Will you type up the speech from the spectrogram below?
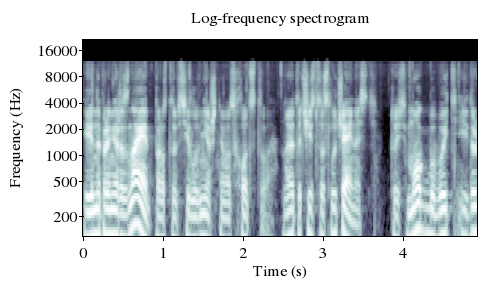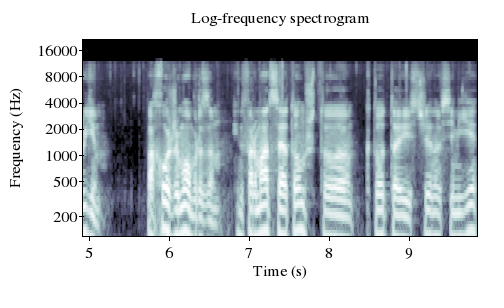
Или, например, знает просто в силу внешнего сходства, но это чисто случайность. То есть мог бы быть и другим. Похожим образом, информация о том, что кто-то из членов семьи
